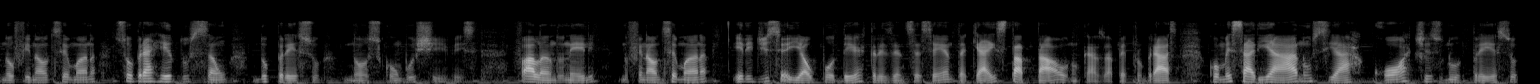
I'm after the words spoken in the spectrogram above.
no final de semana sobre a redução do preço nos combustíveis. Falando nele, no final de semana, ele disse aí ao Poder 360 que a estatal, no caso a Petrobras, começaria a anunciar cortes no preço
